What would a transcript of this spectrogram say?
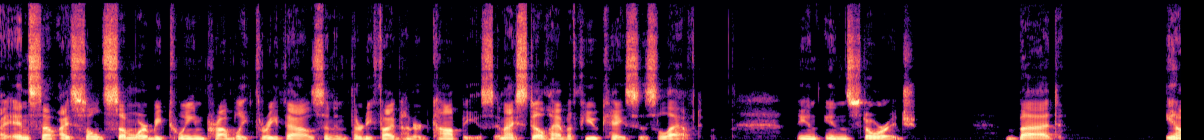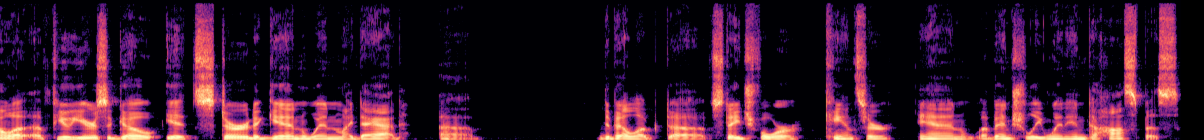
and so I sold somewhere between probably 3,000 and 3,500 copies, and I still have a few cases left in, in storage. But, you know, a, a few years ago, it stirred again when my dad uh, developed uh, stage four cancer and eventually went into hospice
